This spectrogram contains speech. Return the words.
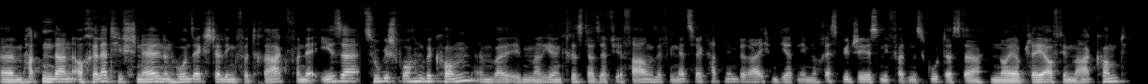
Ähm, hatten dann auch relativ schnell einen hohen sechsstelligen Vertrag von der ESA zugesprochen bekommen, ähm, weil eben Maria und Chris da sehr viel Erfahrung, sehr viel Netzwerk hatten im Bereich und die hatten eben noch Restbudgets und die fanden es gut, dass da ein neuer Player auf den Markt kommt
